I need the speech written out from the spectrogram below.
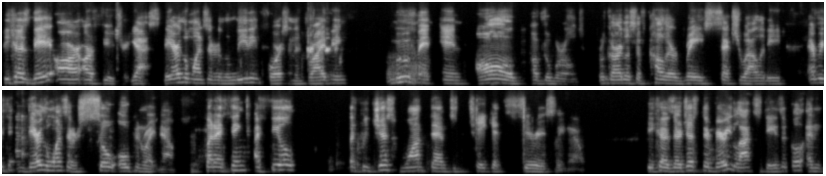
because they are our future. Yes, they are the ones that are the leading force and the driving movement in all of the world regardless of color, race, sexuality, everything. They're the ones that are so open right now. But I think I feel like we just want them to take it seriously now because they're just they're very lackadaisical and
